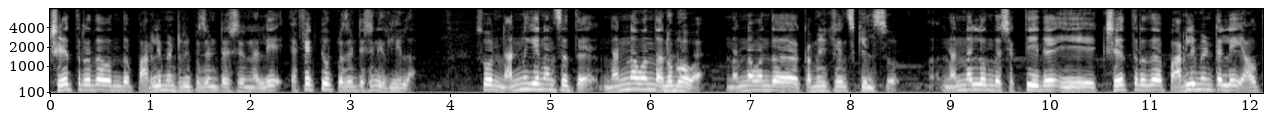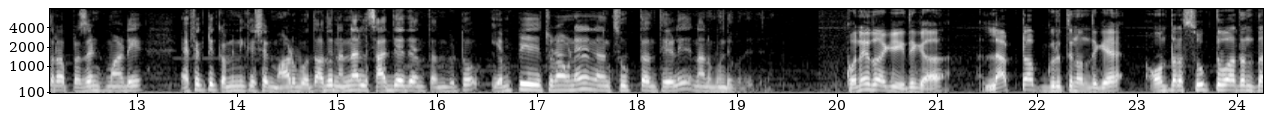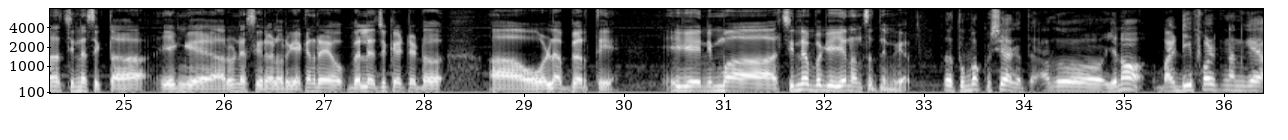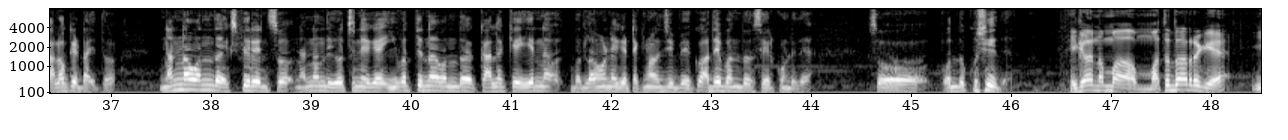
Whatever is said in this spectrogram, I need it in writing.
ಕ್ಷೇತ್ರದ ಒಂದು ಪಾರ್ಲಿಮೆಂಟ್ ರಿಪ್ರೆಸೆಂಟೇಷನಲ್ಲಿ ಎಫೆಕ್ಟಿವ್ ಪ್ರೆಸೆಂಟೇಷನ್ ಇರಲಿಲ್ಲ. ಸೊ ನನಗೇನು ಅನಿಸುತ್ತೆ, ನನ್ನ ಒಂದು ಅನುಭವ, ನನ್ನ ಒಂದು ಕಮ್ಯುನಿಕೇಷನ್ ಸ್ಕಿಲ್ಸು ನನ್ನಲ್ಲೊಂದು ಶಕ್ತಿ ಇದೆ, ಈ ಕ್ಷೇತ್ರದ ಪಾರ್ಲಿಮೆಂಟಲ್ಲಿ ಯಾವ ಥರ ಪ್ರೆಸೆಂಟ್ ಮಾಡಿ ಎಫೆಕ್ಟಿವ್ ಕಮ್ಯುನಿಕೇಷನ್ ಮಾಡ್ಬೋದು, ಅದು ನನ್ನಲ್ಲಿ ಸಾಧ್ಯ ಇದೆ ಅಂತ ಅಂದ್ಬಿಟ್ಟು ಎಂ ಪಿ ಚುನಾವಣೆ ನನಗೆ ಸೂಕ್ತ ಅಂತೇಳಿ ನಾನು ಮುಂದೆ ಬಂದಿದ್ದೀನಿ. ಕೊನೆಯದಾಗಿ ಇದೀಗ ಲ್ಯಾಪ್ಟಾಪ್ ಗುರುತಿನೊಂದಿಗೆ ಒಂಥರ ಸೂಕ್ತವಾದಂತಹ ಚಿಹ್ನೆ ಸಿಗ್ತಾ ಹೆಂಗೆ ಅರುಣ್ಯ ಸೀರಾಳ್ ಅವ್ರಿಗೆ ಯಾಕಂದರೆ ವೆಲ್ ಎಜುಕೇಟೆಡ್ ಒಳ್ಳೆ ಅಭ್ಯರ್ಥಿ. ಹೀಗೆ ನಿಮ್ಮ ಚಿಹ್ನೆ ಬಗ್ಗೆ ಏನು ಅನ್ಸುತ್ತೆ ನಿಮಗೆ? ಸೊ ತುಂಬ ಖುಷಿ ಆಗುತ್ತೆ. ಅದು ಏನೋ ಬೈ ಡಿಫಾಲ್ಟ್ ನನಗೆ ಅಲೋಕೇಟ್ ಆಯಿತು. ನನ್ನ ಒಂದು ಎಕ್ಸ್ಪೀರಿಯೆನ್ಸು ನನ್ನ ಒಂದು ಯೋಚನೆಗೆ ಇವತ್ತಿನ ಒಂದು ಕಾಲಕ್ಕೆ ಏನು ಬದಲಾವಣೆಗೆ ಟೆಕ್ನಾಲಜಿ ಬೇಕು ಅದೇ ಬಂದು ಸೇರಿಕೊಂಡಿದೆ. ಸೊ ಒಂದು ಖುಷಿ ಇದೆ. ಈಗ ನಮ್ಮ ಮತದಾರರಿಗೆ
